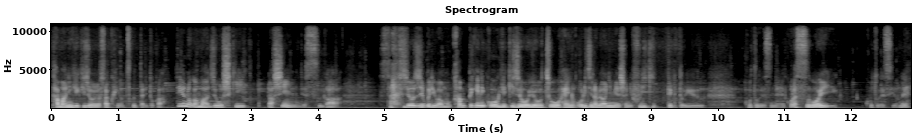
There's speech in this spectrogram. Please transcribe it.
たまに劇場用作品を作ったりとかっていうのがまあ常識らしいんですがスタジオジブリはもう完璧にこう劇場用長編オリジナルアニメーションに振り切ってるということですね。これはすごいことですよね。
